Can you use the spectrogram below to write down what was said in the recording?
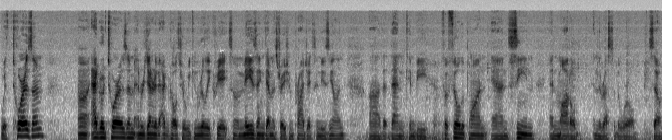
with tourism, uh, agro-tourism, and regenerative agriculture. We can really create some amazing demonstration projects in New Zealand uh, that then can be fulfilled upon and seen and modeled in the rest of the world. So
